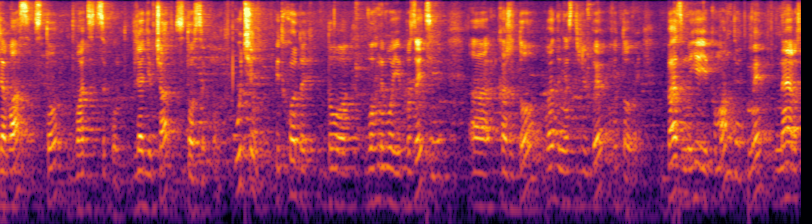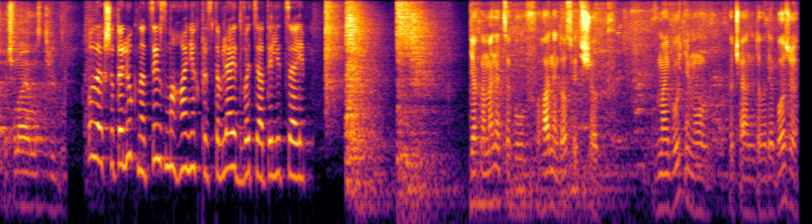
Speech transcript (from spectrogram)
для вас 120 секунд, для дівчат 100 секунд. Учень підходить до вогневої позиції, е, каже, до ведення стрільби готовий. Без моєї команди ми не розпочинаємо стрільбу. Олег Шаталюк на цих змаганнях представляє 20-й ліцей. Як на мене, це був гарний досвід, щоб в майбутньому, хоча не доведе Боже,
